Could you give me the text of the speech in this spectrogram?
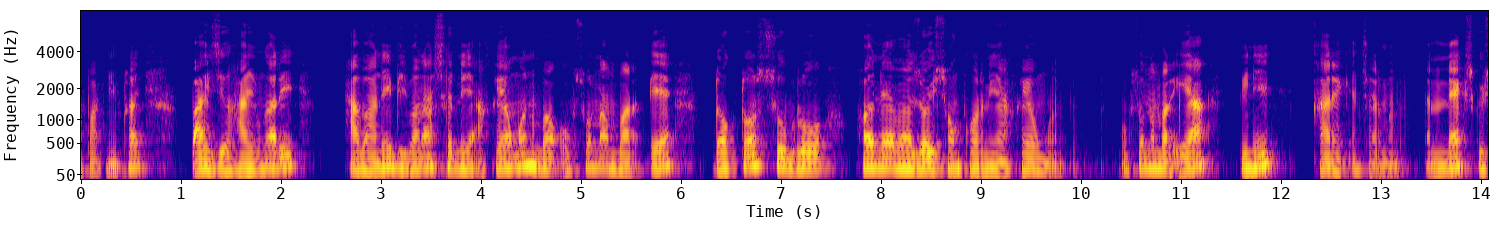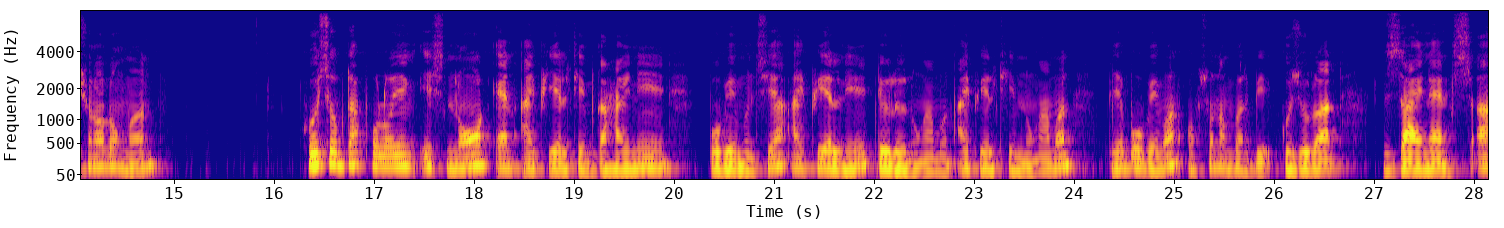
आफादनिफ्राय बायजो हायुङारि हाबानि बिबाना सोरनि आखायावमोन होनबा option number A doctor Subrahmanyam जयशंकरनि आखायावमोन अपसन नाम्बार ए आ बेनि कारेक्ट एन्सारमोन दा नेक्स्ट कुइसनाव दंमोन which of the following is not an IPL team गाहायनि बबे मोनसेया आइपिएलनि दोलो नङामोन आइपिएल टीम नङामोन बे बबेमोन अपसन नाम्बार बि गुजरात जायनेन्ट्सआ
